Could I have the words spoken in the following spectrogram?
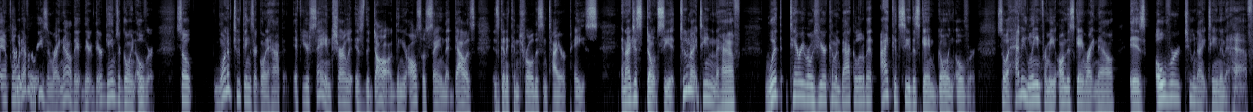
man for whatever reason right now their their their games are going over. So one of two things are going to happen. If you're saying Charlotte is the dog then you're also saying that Dallas is going to control this entire pace. And I just don't see it. 219 and a half with Terry Rozier coming back a little bit, I could see this game going over. So a heavy lean for me on this game right now is over 219 and a half.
